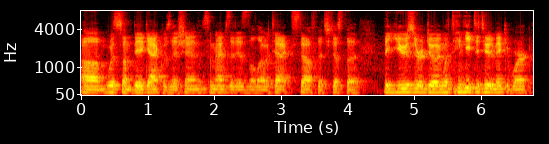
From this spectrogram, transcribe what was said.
um, with some big acquisition. Sometimes it is the low tech stuff that's just the the user doing what they need to do to make it work.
